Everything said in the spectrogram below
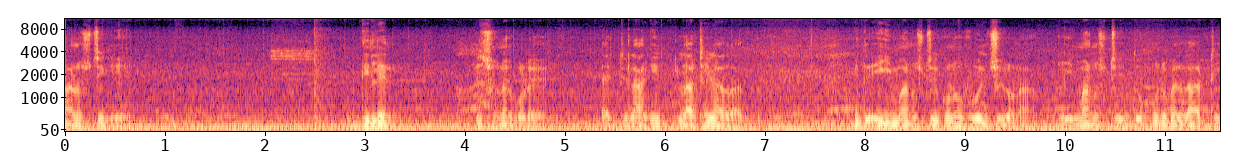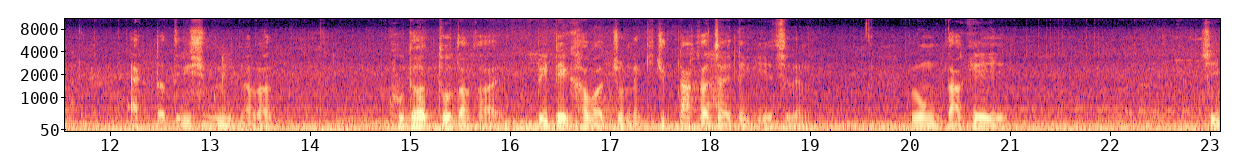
মানুষটিকে দিলেন পিছনে করে একটি লাঠি লাঠির আঘাত। কিন্তু এই মানুষটির কোনো ভুল ছিল না। এই মানুষটি দুপুরবেলা ঠিক একটা তিরিশ মিনিট নাগাদ ক্ষুধার্ত তাকায় পেটে খাওয়ার জন্য কিছু টাকা চাইতে গিয়েছিলেন এবং তাকে সেই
